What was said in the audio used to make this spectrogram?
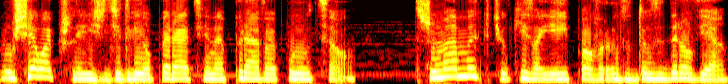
Musiała przejść dwie operacje na prawe płuco. Trzymamy kciuki za jej powrót do zdrowia.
